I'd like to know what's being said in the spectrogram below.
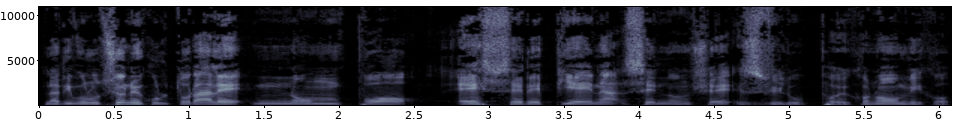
La rivoluzione culturale non può essere piena se non c'è sviluppo economico.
